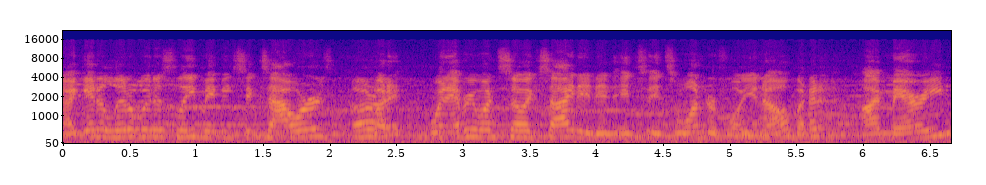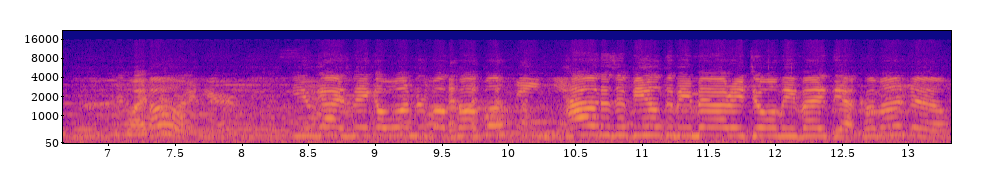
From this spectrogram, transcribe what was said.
I get a little bit of sleep, maybe six hours. All but right. when everyone's so excited, it, it's it's wonderful, you know. But I'm married. My Wife is Oh. right here. You guys make a wonderful couple. How does it feel to be married to Omi Vaidya? Come on now.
